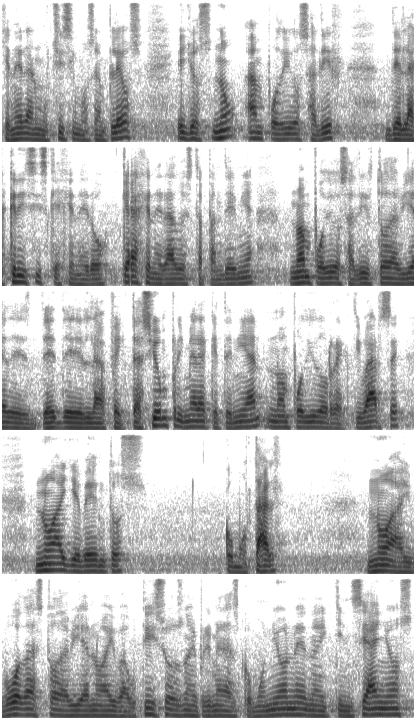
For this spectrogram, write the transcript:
generan muchísimos empleos, ellos no han podido salir de la crisis que generó, que ha generado esta pandemia, no han podido salir todavía de, la afectación primera que tenían, no han podido reactivarse, no hay eventos como tal, no hay bodas, todavía no hay bautizos, no hay primeras comuniones, no hay 15 años,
